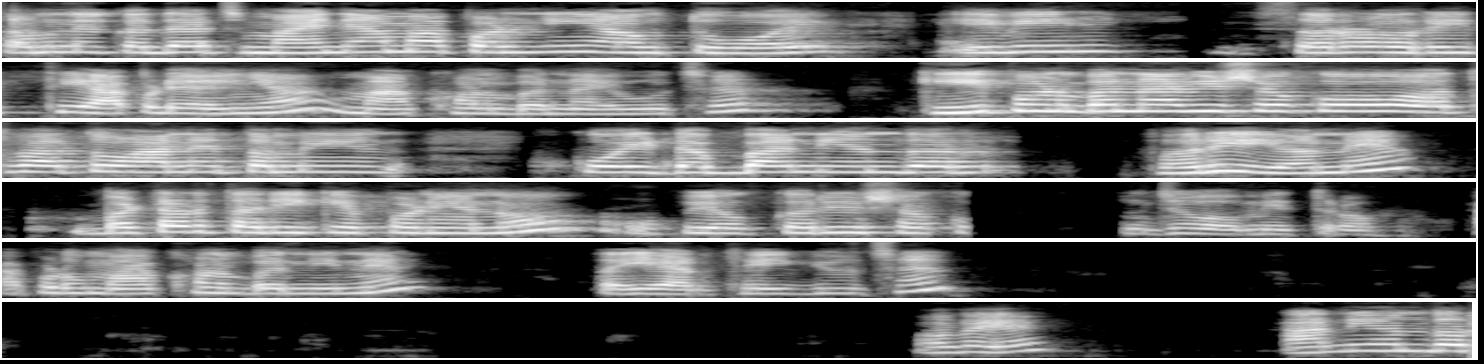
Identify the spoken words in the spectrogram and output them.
તમને કદાચ માયનામાં પણ નહીં આવતું હોય, એવી સરળ રીતથી આપણે અહીંયા માખણ બનાવ્યું છે. ઘી પણ બનાવી શકો, અથવા તો આને તમે કોઈ ડબ્બાની અંદર ભરી અને બટર તરીકે પણ એનો ઉપયોગ કરી શકો. જો મિત્રો, આપણું માખણ બનીને તૈયાર થઈ ગયું છે. હવે આની અંદર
